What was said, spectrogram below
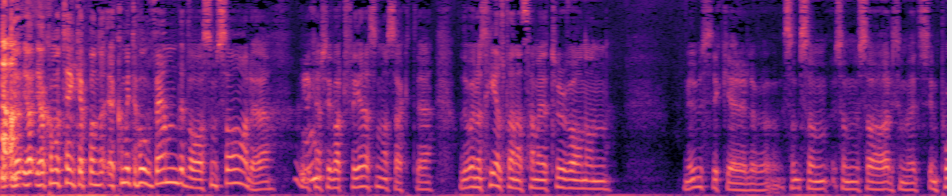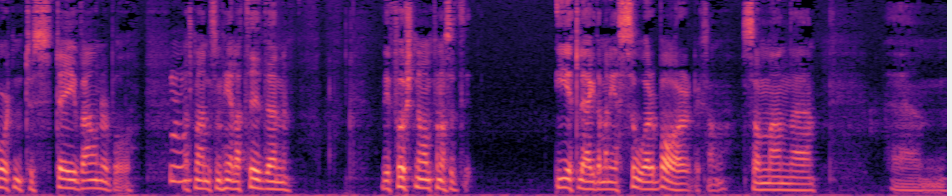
jag, jag, jag kommer att tänka på, jag kommer inte ihåg vem det var som sa det. Det Mm. kanske har varit flera som har sagt det. Och det var något helt annat sammanhang. Jag tror det var någon musiker eller, som, som, som sa liksom, It's important to stay vulnerable. Mm. Att man liksom hela tiden Det är först när man på något sätt är i ett läge där man är sårbar liksom, som man eh, ehm,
